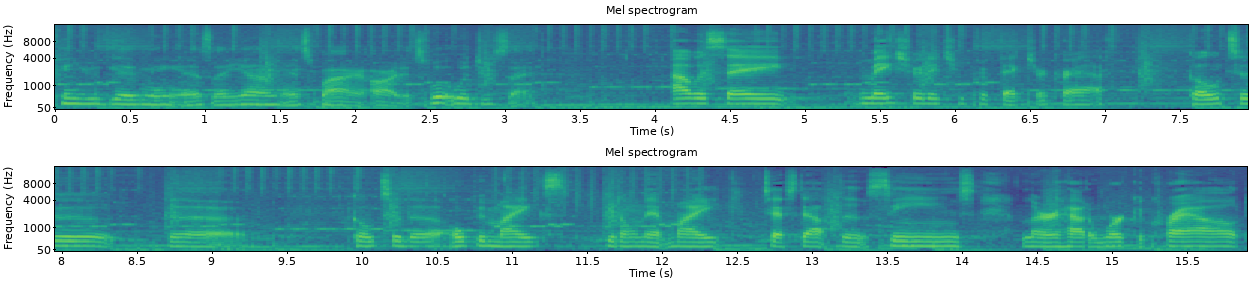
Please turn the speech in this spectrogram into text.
can you give me as a young, inspired artist?" What would you say? I would say make sure that you perfect your craft. Go to the go to the open mics, get on that mic, test out the scenes, learn how to work a crowd,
